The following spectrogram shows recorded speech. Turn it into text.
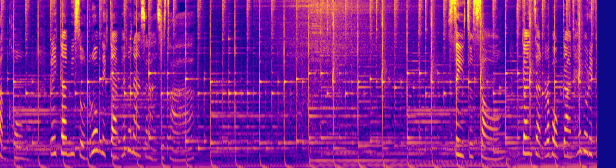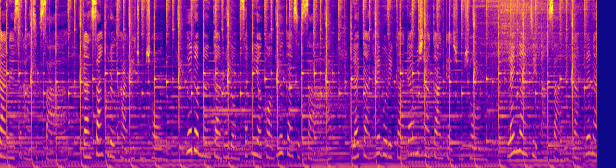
สังคม โดยการมีส่วนร่วมในการพัฒนาสถานศึกษา4.2 การจัดระบบการให้บริการในสถานศึกษา การสร้างเครือข่ายในชุมชน เพื่อดำเนินการระดมทรัพยากรเพื่อการศึกษา และการให้บริการด้านวิชาการแก่ชุมชน และงานจิตอาสาในการพัฒนา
